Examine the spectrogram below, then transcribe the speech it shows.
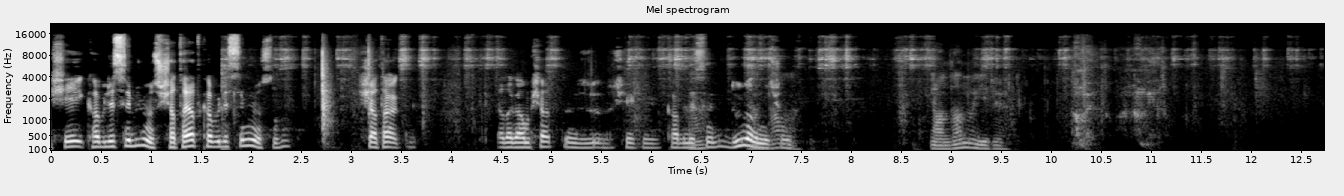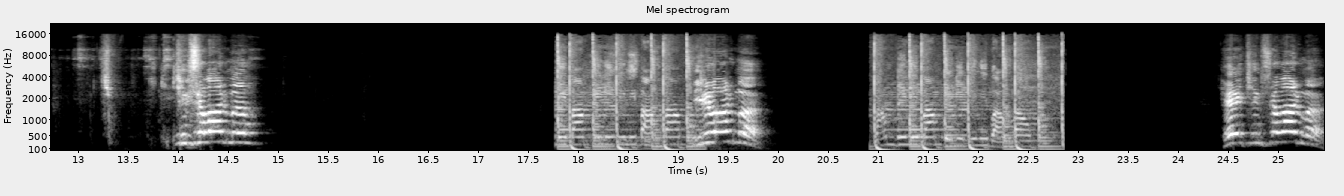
şey kabilesini bilmiyorsun. Şatayat kabilesini bilmiyorsun. ha? Şata ya da Gamşat şey kabilesini bil- duymadın mı hiç onu? Yandan mı giriyor? Kimse var mı? Biri var mı? Hey kimse var mı?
